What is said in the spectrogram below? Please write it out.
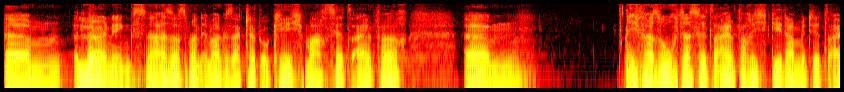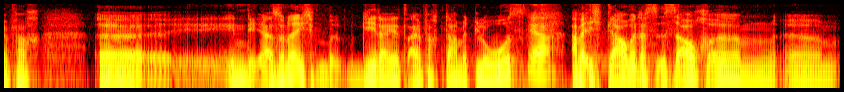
ähm, Learnings. Ne? Also dass man immer gesagt hat, okay, ich mach's jetzt einfach. Ähm, ich versuche das jetzt einfach, ich gehe damit jetzt einfach äh, in die, also ne, ich gehe da jetzt einfach damit los. Ja. Aber ich glaube, das ist auch ähm, ähm,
